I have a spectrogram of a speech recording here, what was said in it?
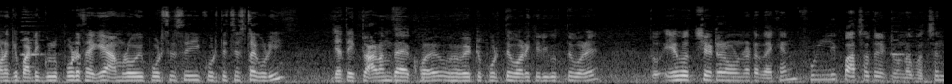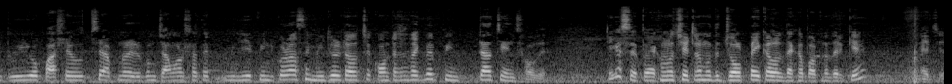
অনেকে বাটিকগুলো পড়ে থাকে, আমরা ওই প্রসেসেই করতে চেষ্টা করি, যাতে একটু আরামদায়ক হয়, ওইভাবে একটু পড়তে পারে ক্যারি করতে পারে। তো এ হচ্ছে এটার ওড়নাটা দেখেন ফুললি পাঁচ হাতের একটা ওড়না পাচ্ছেন, দুই ও পাশে হচ্ছে আপনার এরকম জামার সাথে মিলিয়ে প্রিন্ট করা আছে মিডলটা হচ্ছে কন্ট্রাস্টে থাকবে প্রিন্টটা চেঞ্জ হবে। ঠিক আছে, তো এখন হচ্ছে এটার মধ্যে জলপাই কালার দেখাবো আপনাদেরকে। এই যে,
